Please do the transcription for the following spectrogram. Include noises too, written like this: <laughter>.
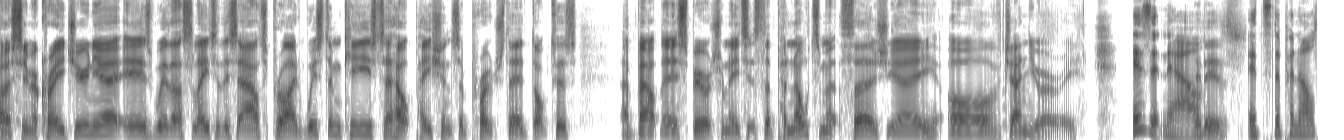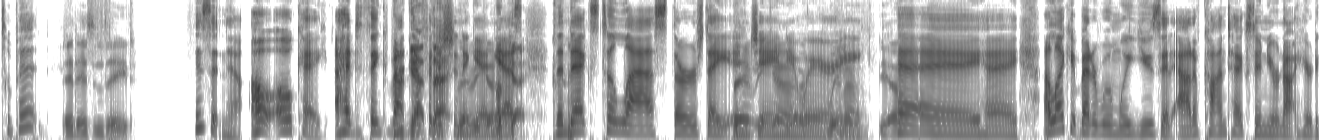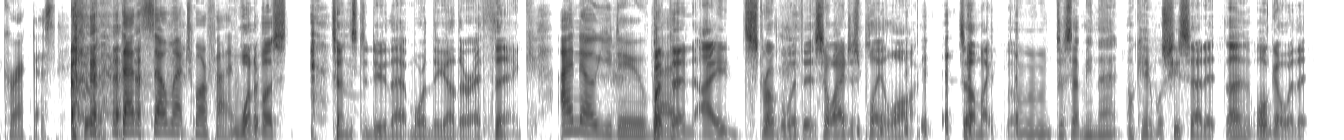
Percy McCray Jr. is with us later this hour to provide wisdom keys to help patients approach their doctors about their spiritual needs. It's the penultimate Thursday of January. Is it now? It is. It's the penultimate? It is indeed. Is it now? Oh, okay. I had to think about definition again. Yes. Okay. The <laughs> next to last Thursday There in we. January. Winner. Yeah. Hey, hey. I like it better when we use it out of context and you're not here to correct us. Sure. <laughs> That's so much more fun. One of us tends to do that more than the other, I think. I know you do, but, But then I struggle with it, so I just play along. so I'm like, um, does that mean that? Okay, well, she said it. Uh, we'll go with it.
